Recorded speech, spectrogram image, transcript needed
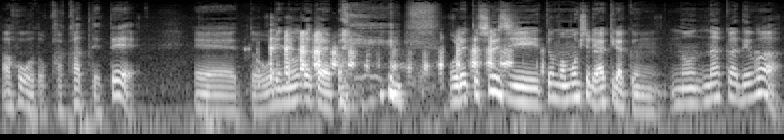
アホほどかかっててえーっと俺のだからやっぱり 俺と修二と、まあ、もう一人あきらくんの中では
